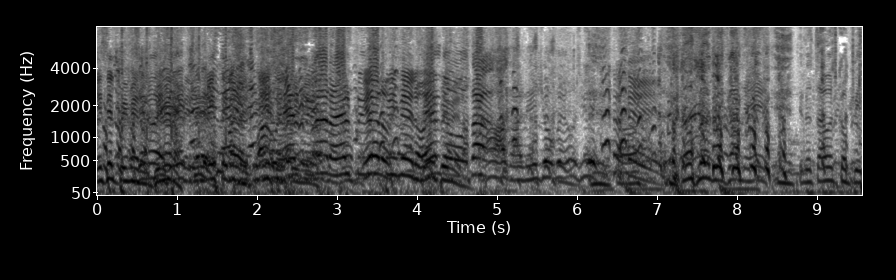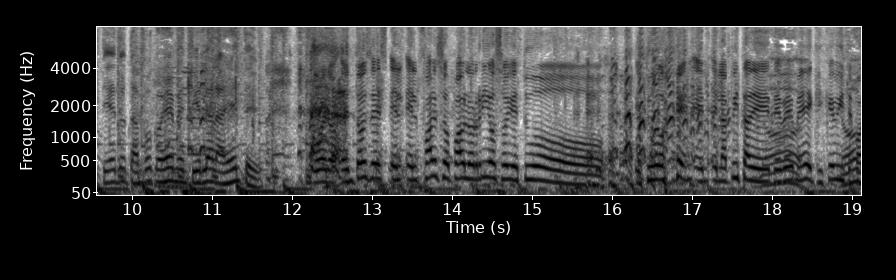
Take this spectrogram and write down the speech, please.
es el primero. Ese no es, primero. ese no es. Este no es. Vamos, el es primero, el primero. El primero, el primero. Gané yo. No, no, yo gané. No estamos compitiendo, tampoco es mentirle a la gente. Bueno, entonces el, el falso Pablo Ríos hoy estuvo estuvo en, en- en la pista de, BMX. ¿Qué viste, no, fui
